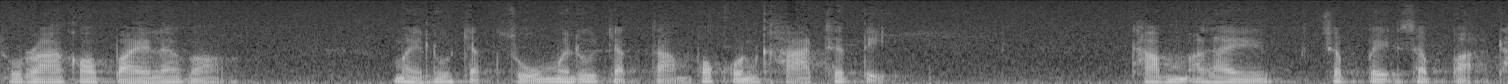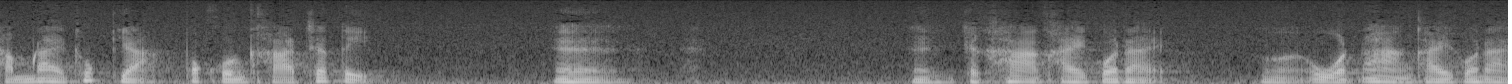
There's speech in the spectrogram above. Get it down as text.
สุราเข้าไปแล้วก็ ไม่รู้จักสูงไม่รู้จักต่ำเพราะคนขาดสติทำอะไร สเปะสปะทำได้ทุกอย่างเพราะคนขาดสติ เออจะฆ่าใครก็ได้อวดอ้างใครก็ได้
